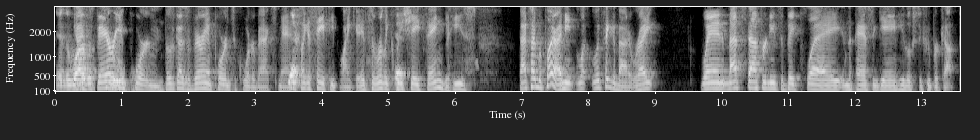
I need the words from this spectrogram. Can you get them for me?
And the guys very important. Those guys are very important to quarterbacks, man. Yes. It's like a safety blanket. It's a really cliche yes. thing, but he's that type of player. I mean, look, look, think about it, right? When Matt Stafford needs a big play in the passing game, he looks to Cooper Kupp,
